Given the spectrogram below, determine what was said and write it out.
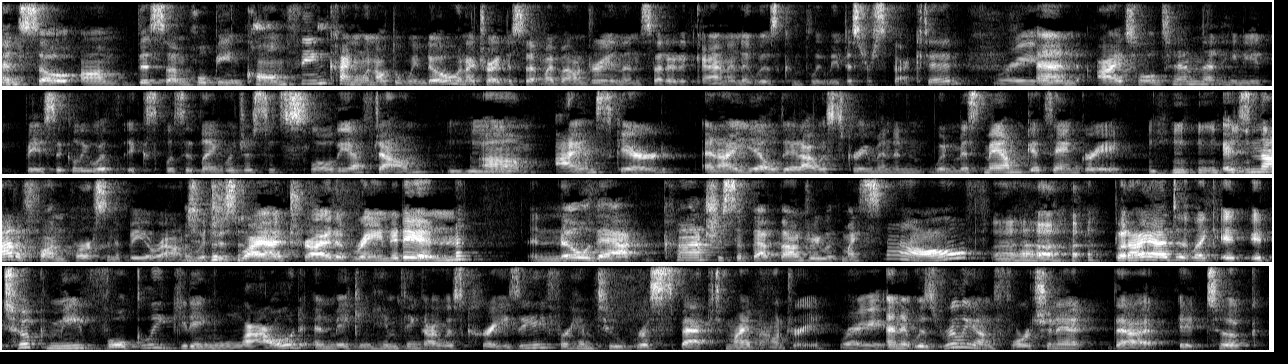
And so um, this um, whole being calm thing kind of went out the window when I tried to set my boundary and then set it again, and it was completely disrespected. Right. And I told him that he need basically with explicit language just to slow the f down. Mm-hmm. Um, I am scared, and I yelled it. I was screaming, and when Miss Ma'am gets angry, it's not a fun person to be around. Which is why I try to rein it in and know that, conscious of that boundary with myself. But I had to like it. It took me vocally getting loud and making him think I was crazy for him to respect my boundary. Right. And it was really unfortunate that it took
